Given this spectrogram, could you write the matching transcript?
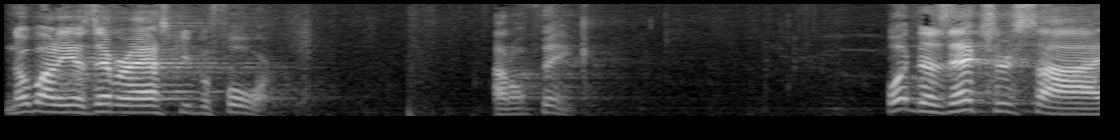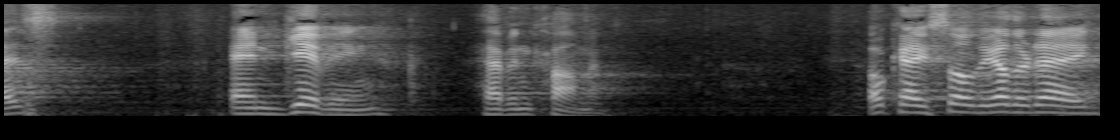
nobody has ever asked you before. I don't think. What does exercise and giving have in common? Okay, so the other day,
